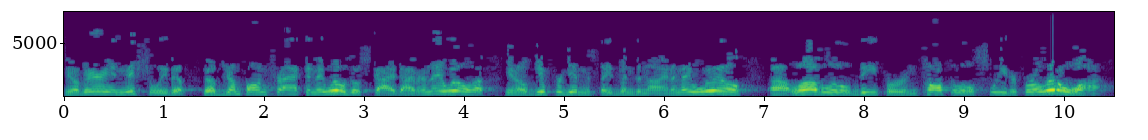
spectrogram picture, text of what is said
You know, very initially they'll, they'll jump on track and they will go skydiving and they will, uh, you know, give forgiveness they've been denying and they will uh, love a little deeper and talk a little sweeter for a little while.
